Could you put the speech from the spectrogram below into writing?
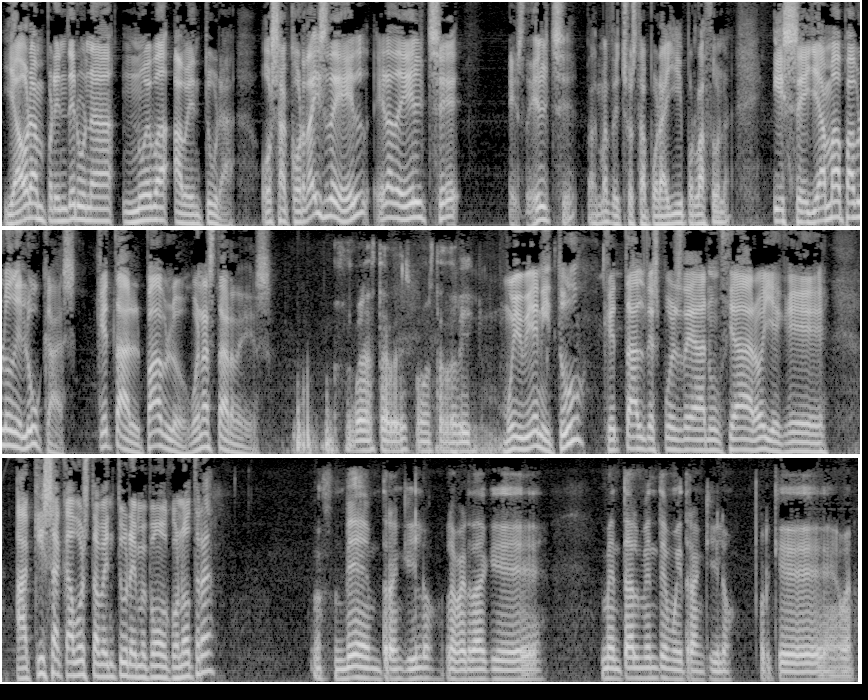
y ahora emprender una nueva aventura. ¿Os acordáis de él? Era de Elche, es de Elche, además de hecho está por allí, por la zona, y se llama Pablo de Lucas. ¿Qué tal, Pablo? Buenas tardes. Buenas tardes, ¿cómo estás, David? Muy bien, ¿y tú? ¿Qué tal después de anunciar, oye, que aquí se acabó esta aventura y me pongo con otra? Bien, tranquilo. La verdad que mentalmente muy tranquilo, porque bueno,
